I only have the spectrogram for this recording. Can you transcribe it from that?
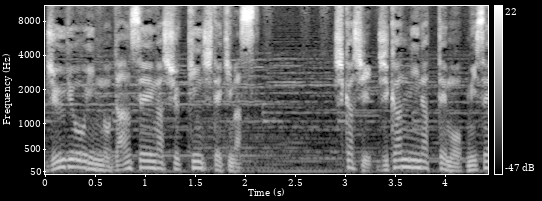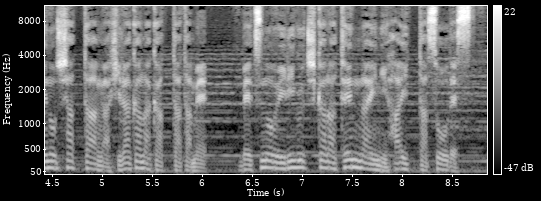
従業員の男性が出勤してきます。しかし時間になっても店のシャッターが開かなかったため、別の入り口から店内に入ったそうです。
